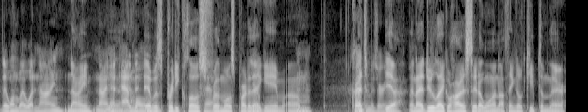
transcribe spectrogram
They won by what nine? nine Nine at- at it- home. It, was pretty close Yeah. for the most part of Yep. that game. Um, Credit to Missouri. Yeah, and I do like Ohio State at one. I think I'll keep them there.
